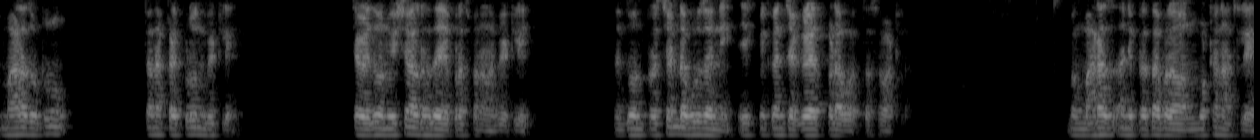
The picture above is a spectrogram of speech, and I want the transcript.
महाराज उठून त्यांना कडकडून भेटले त्यावेळी दोन विशाल हृदय परस्परांना भेटली आणि दोन प्रचंड बुरुजांनी एकमेकांच्या गळ्यात पडावं तसं वाटलं मग महाराज आणि प्रतापरावान मोठ्यानं हसले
